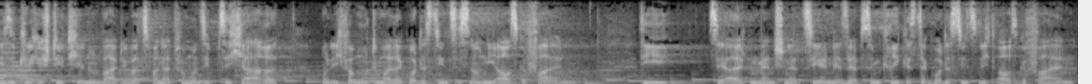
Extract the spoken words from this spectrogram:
Diese Kirche steht hier nun weit über 275 Jahre und ich vermute mal, der Gottesdienst ist noch nie ausgefallen. Die sehr alten Menschen erzählen mir, selbst im Krieg ist der Gottesdienst nicht ausgefallen.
